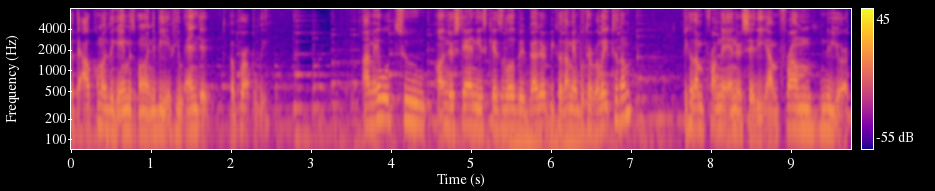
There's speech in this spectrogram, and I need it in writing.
what the outcome of the game is going to be if you end it abruptly. I'm able to understand these kids a little bit better because I'm able to relate to them because I'm from the inner city. I'm from New York.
